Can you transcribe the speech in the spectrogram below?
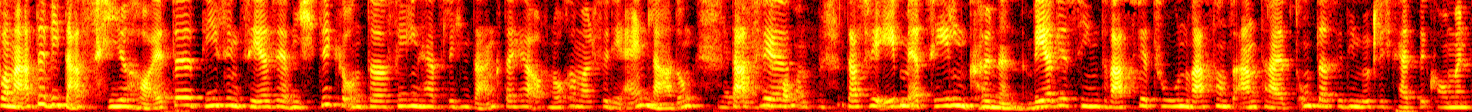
Formate wie das hier heute, die sind sehr, sehr wichtig und uh, vielen herzlichen Dank daher auch noch einmal für die Einladung, ja, dass, wir, dass wir eben erzählen können, wer wir sind, was wir tun, was uns antreibt und dass wir die Möglichkeit bekommen,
